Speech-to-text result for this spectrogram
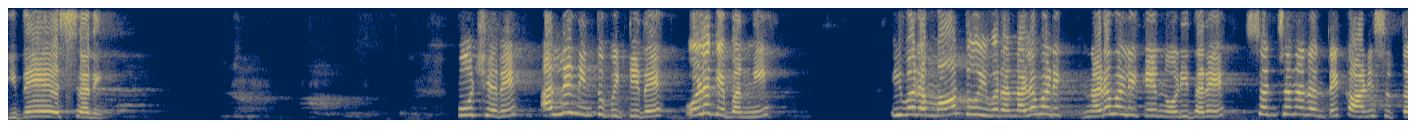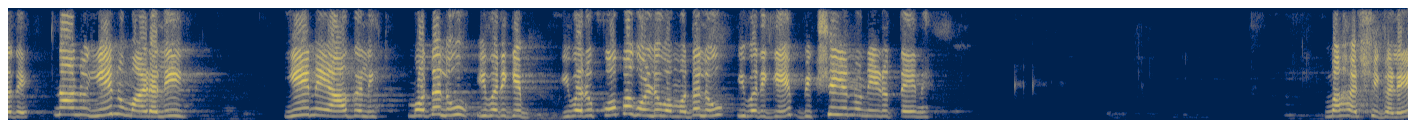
ಇದೇ ಸರಿ. ಪೂಜ್ಯರೇ, ಅಲ್ಲೇ ನಿಂತು ಬಿಟ್ಟಿದೆ. ಒಳಗೆ ಬನ್ನಿ. ಇವರ ಮಾತು, ಇವರ ನಡವಳಿ ನಡವಳಿಕೆ ನೋಡಿದರೆ ಸಜ್ಜನರಂತೆ ಕಾಣಿಸುತ್ತದೆ. ನಾನು ಏನು ಮಾಡಲಿ? ಏನೇ ಆಗಲಿ, ಮೊದಲು ಇವರಿಗೆ, ಇವರು ಕೋಪಗೊಳ್ಳುವ ಮೊದಲು ಇವರಿಗೆ ಭಿಕ್ಷೆಯನ್ನು ನೀಡುತ್ತೇನೆ. ಮಹರ್ಷಿಗಳೇ,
